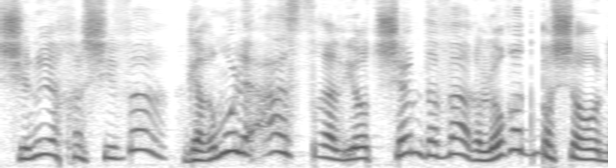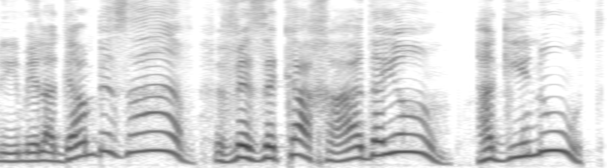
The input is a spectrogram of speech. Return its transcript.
שינוי החשיבה, גרמו לאסטרה להיות שם דבר לא רק בשעונים, אלא גם בזהב. וזה ככה עד היום. הגינות.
